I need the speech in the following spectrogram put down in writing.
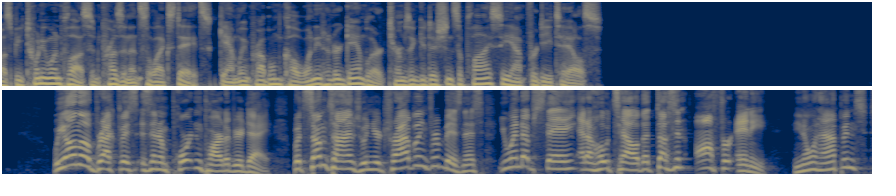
Must be 21 plus and present in select states. Gambling problem? Call 1 800 GAMBLER. Terms and conditions apply. See app for details. We all know breakfast is an important part of your day, but sometimes when you're traveling for business, you end up staying at a hotel that doesn't offer any. You know what happens?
